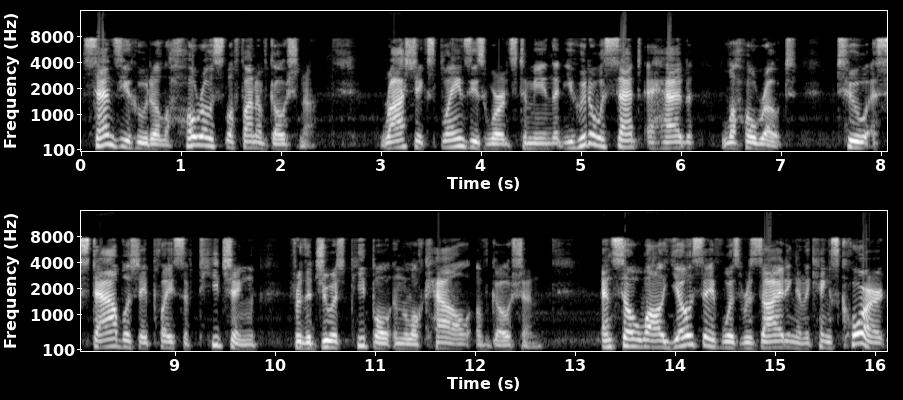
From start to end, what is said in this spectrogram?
sends Yehuda lahoros lafan of Goshna. Rashi explains these words to mean that Yehuda was sent ahead lahorot to establish a place of teaching for the Jewish people in the locale of Goshen. And so while Yosef was residing in the king's court,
